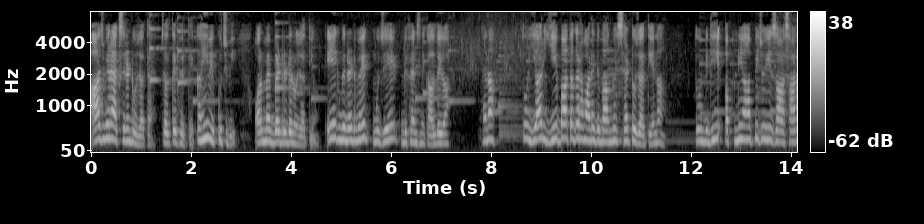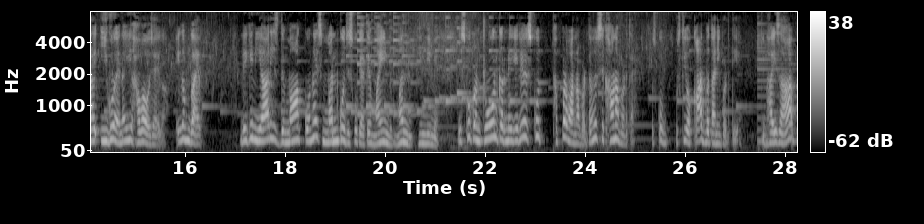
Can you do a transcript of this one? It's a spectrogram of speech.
आज मेरा एक्सीडेंट हो जाता है, चलते फिरते, कहीं भी, कुछ भी, और मैं बेड रिडन हो जाती हूँ। एक मिनट में मुझे डिफेंस निकाल देगा, है ना? तो यार ये बात अगर हमारे दिमाग में सेट हो जाती है ना तो निधि अपने आप ही जो ये सारा ईगो है ना, ये हवा हो जाएगा, एकदम गायब। लेकिन यार इस दिमाग को ना, इस मन को जिसको कहते हैं माइंड मन, हिंदी में इसको कंट्रोल करने के लिए इसको थप्पड़ मारना पड़ता है, उसे सिखाना पड़ता है। उसको, उसकी औकात बतानी पड़ती है कि भाई साहब,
